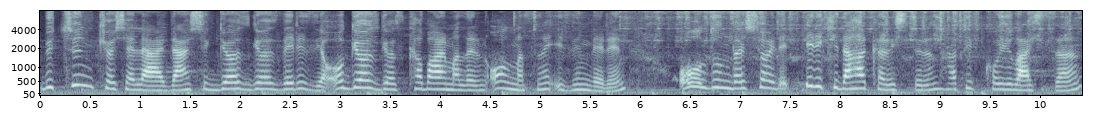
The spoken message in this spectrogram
Bütün köşelerden şu göz göz deriz ya o göz göz kabarmaların olmasına izin verin. Olduğunda şöyle bir iki daha karıştırın hafif koyulaşsın.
